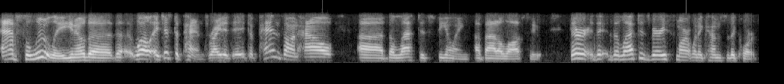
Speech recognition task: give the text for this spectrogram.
Absolutely. You know, the, the well, it just depends, right? It, it depends on how uh, the left is feeling about a lawsuit. There, the, the left is very smart when it comes to the courts.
